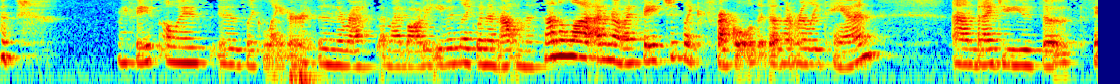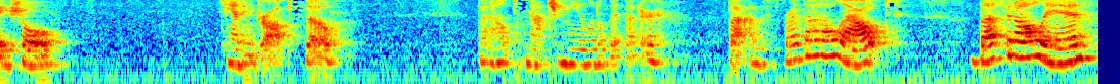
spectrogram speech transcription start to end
my face always is like lighter than the rest of my body. Even like when I'm out in the sun a lot, I don't know, my face just like freckles. It doesn't really tan. Um, but I do use those facial tanning drops. So that helps match me a little bit better. But I'm gonna spread that all out, buff it all in,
